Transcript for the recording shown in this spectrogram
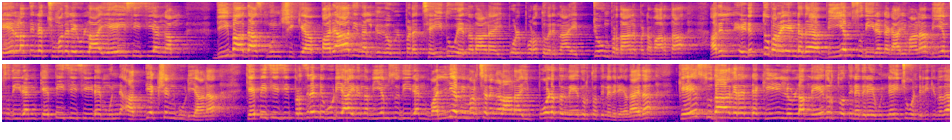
കേരളത്തിന്റെ ചുമതലയുള്ള എ ഐ സി സി അംഗം ദീപാദാസ് മുൻഷിക്ക് പരാതി നൽകുക ഉൾപ്പെടെ ചെയ്തു എന്നതാണ് ഇപ്പോൾ പുറത്തു വരുന്ന ഏറ്റവും പ്രധാനപ്പെട്ട വാർത്ത. അതിൽ എടുത്തു പറയേണ്ടത് വി എം സുധീരന്റെ കാര്യമാണ്. V M Sudheeran K P C സിയുടെ മുൻ അധ്യക്ഷൻ കൂടിയാണ്. K P C C president കൂടിയായിരുന്ന വി എം സുധീരൻ വലിയ വിമർശനങ്ങളാണ് ഇപ്പോഴത്തെ നേതൃത്വത്തിനെതിരെ. അതായത് കെ സുധാകരന്റെ കീഴിലുള്ള നേതൃത്വത്തിനെതിരെ ഉന്നയിച്ചു കൊണ്ടിരിക്കുന്നത്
